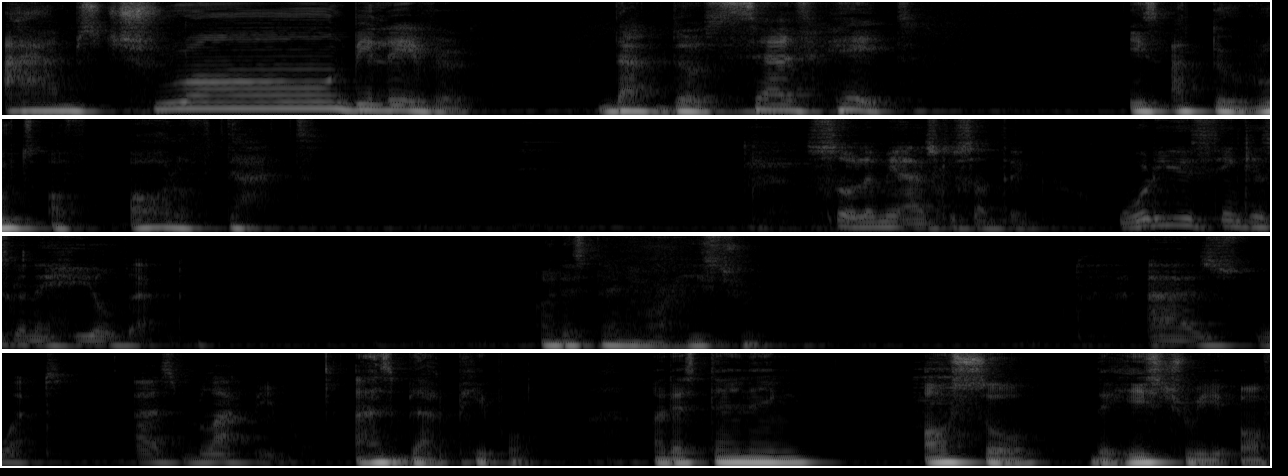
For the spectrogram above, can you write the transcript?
I am strong believer that the self-hate is at the root of all of that. So let me ask you something. What do you think is going to heal that? Understanding our history As what? As black people. as black people, understanding also the history of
